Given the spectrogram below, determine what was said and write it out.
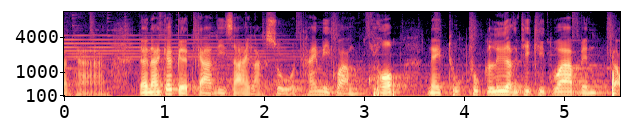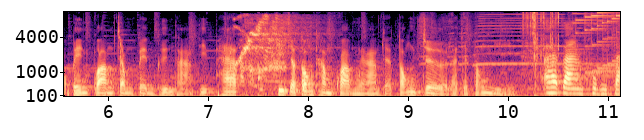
ปัญหา ดังนั้นก็เกิดการดีไซน์หลักสูตรให้มีความครบในทุกๆเรื่องที่คิดว่าเป็นเป็นความจำเป็นพื้นฐานที่แพทย์ที่จะต้องทำความงามจะต้องเจอและจะต้องมี อาจารย์ภูมิใจ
